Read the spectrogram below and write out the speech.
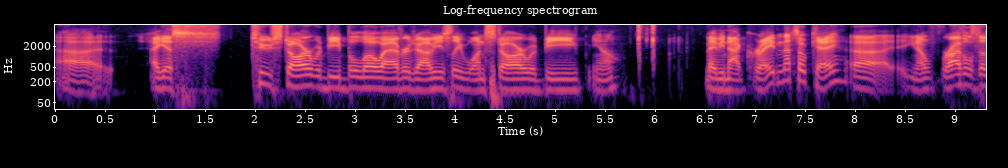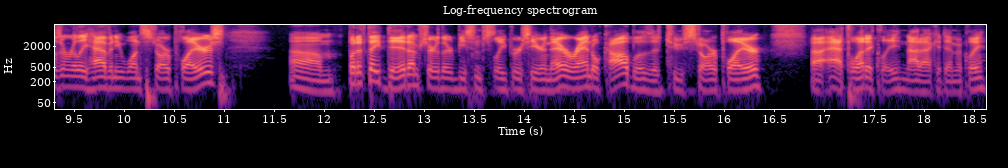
Uh, I guess two star would be below average. Obviously, one star would be you know maybe not great, and that's okay. Uh, you know, Rivals doesn't really have any one star players. Um, but if they did, I'm sure there'd be some sleepers here and there. Randall Cobb was a two star player, uh, athletically, not academically.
